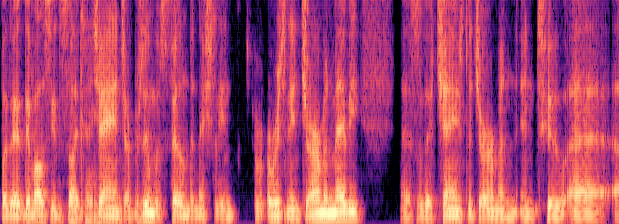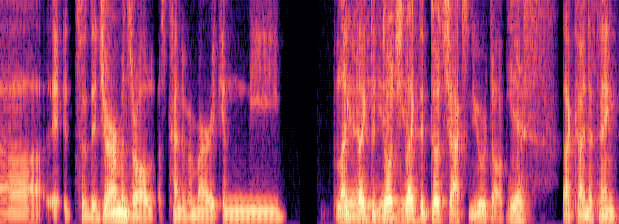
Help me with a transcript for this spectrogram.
but they, they've obviously decided Okay. to change. I presume it was filmed initially in originally in German, maybe. Uh, so they've changed the German into uh, uh, it, so the Germans are all kind of American-y, like Yeah, like the yeah, Dutch, yeah. like the Dutch accent you were talking. about Yes. that kind of thing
